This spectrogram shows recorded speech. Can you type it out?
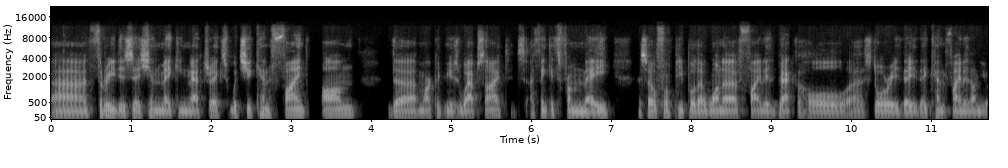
uh, three decision making metrics which you can find on the market muse website it's, i think it's from may so for people that want to find it back the whole uh, story, they they can find it on your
